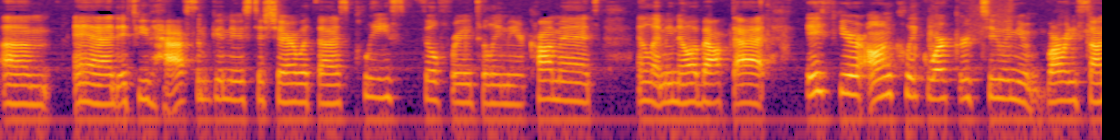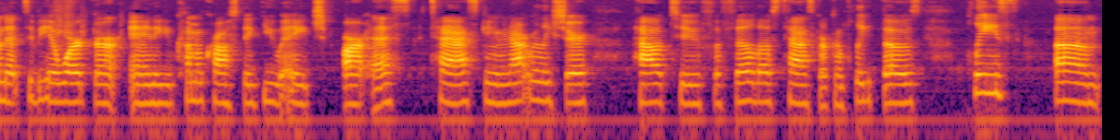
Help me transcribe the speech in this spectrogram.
Um, and if you have some good news to share with us, please feel free to leave me your comments and let me know about that if you're on Clickworker too and you've already signed up to be a worker and you come across the UHRS task and you're not really sure how to fulfill those tasks or complete those, please um,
